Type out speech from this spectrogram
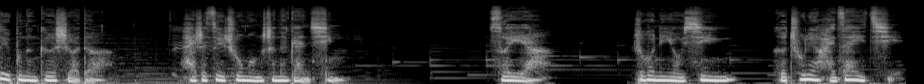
最不能割舍的，还是最初萌生的感情。所以啊，如果你有幸和初恋还在一起，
